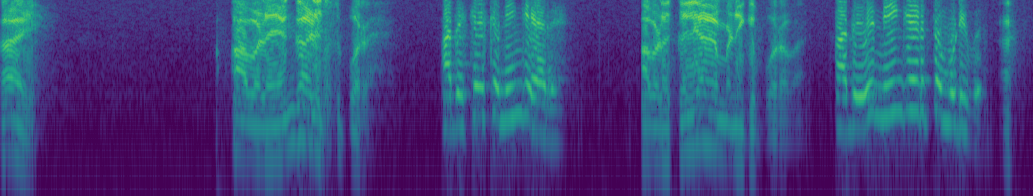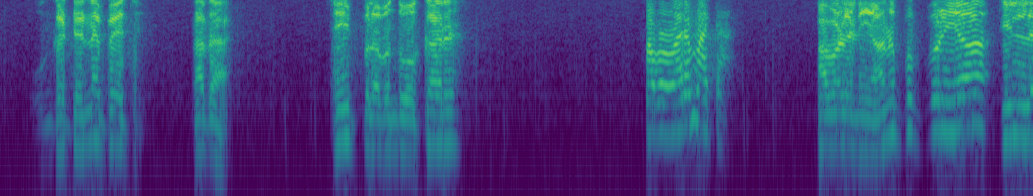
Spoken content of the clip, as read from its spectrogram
ஹாய். அவளை எங்க அழைச்சிட்டு போற? அதை கேட்க நீங்க யாரு? அவளை கல்யாணம் பண்ணிக்க போறவன். அது நீங்க எடுத்த முடிவு. உங்ககிட்ட என்ன பேச்சு? தாத்தா ஜீப்ல வந்து உட்காரு அவ வரமாட்டா. அவளை நீ அனுப்ப போறியா இல்ல?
